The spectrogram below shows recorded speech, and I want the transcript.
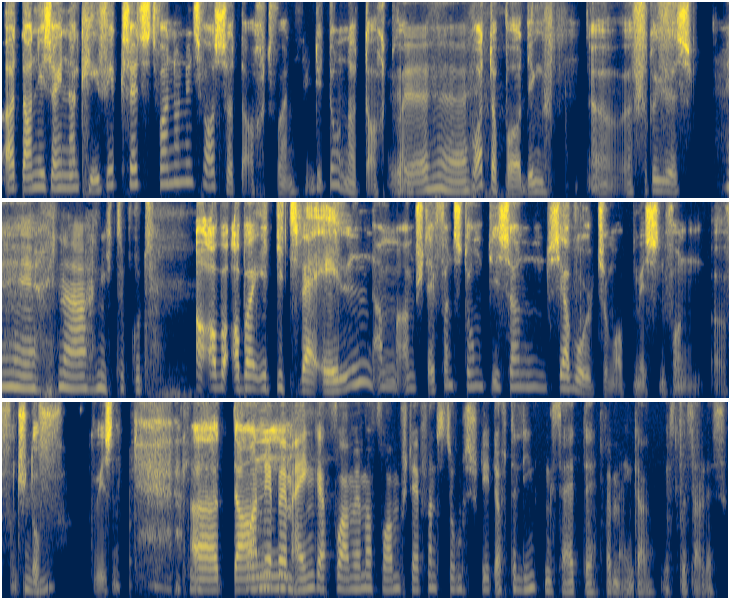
äh, dann ist er in einen Käfig gesetzt worden und ins Wasser taucht worden, in die Donau taucht worden. Äh. Waterboarding, äh, frühes. Äh, na, nicht so gut. Aber, aber die zwei Ellen am, am Stephansdom, die sind sehr wohl zum Abmessen von, äh, von Stoff. Mhm gewesen. Okay. Äh, dann, Vorne beim Eingang, vor, wenn man vor dem Stephansdom steht, auf der linken Seite beim Eingang ist das alles.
